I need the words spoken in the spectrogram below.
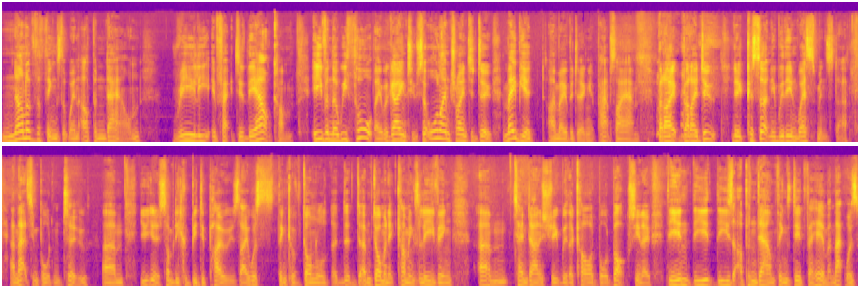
none of the things that went up and down really affected the outcome, even though we thought they were going to. So all I'm trying to do, maybe I'm overdoing it, perhaps I am, but I but I do because certainly within Westminster, and that's important too. Um, you, you know, somebody could be deposed. I always think of Donald uh, um, Dominic Cummings leaving um, 10 Downing Street with a cardboard box. You know, the, in, the these up and down things did for him, and that was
